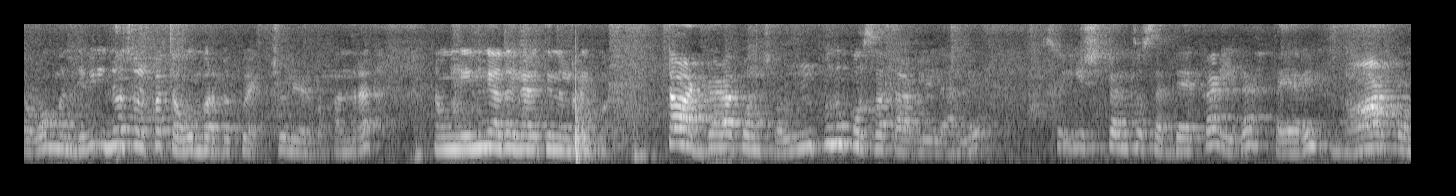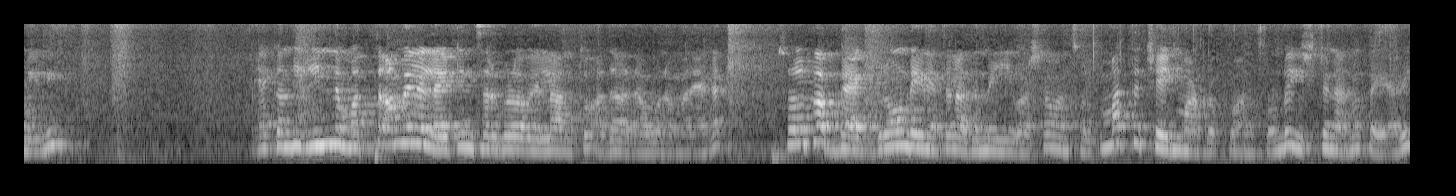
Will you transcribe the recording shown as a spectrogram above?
ತೊಗೊಂಬಂದೀವಿ ಇನ್ನೂ ಸ್ವಲ್ಪ ತೊಗೊಂಬರ್ಬೇಕು ಆ್ಯಕ್ಚುಲಿ ಹೇಳ್ಬೇಕಂದ್ರೆ ನಾವು ನಿನ್ನೆ ಅದು ಹೇಳ್ತೀನಲ್ರಿ, ಒಟ್ಟು ಅಡ್ಡಾಡಕ್ಕೆ ಒಂದು ಸ್ವಲ್ಪನೂ ಪುರ್ಸತ್ತಾಗಲಿಲ್ಲ ಅಲ್ಲಿ. ಸೊ ಇಷ್ಟಂತೂ ಸದ್ಯಕ್ಕೆ ಈಗ ತಯಾರಿ ಮಾಡ್ಕೊಂಡಿನಿ. ಯಾಕಂದ್ರೆ ಇನ್ನು ಮತ್ತೆ ಆಮೇಲೆ ಲೈಟಿಂಗ್ ಸರ್ಗಳು ಅವೆಲ್ಲ ಅಂತೂ ಅದ ಅದಾವು ನಮ್ಮ ಮನೆಯಾಗ. ಸ್ವಲ್ಪ ಬ್ಯಾಕ್ಗ್ರೌಂಡ್ ಏನೈತಲ್ಲ, ಅದನ್ನು ಈ ವರ್ಷ ಒಂದು ಸ್ವಲ್ಪ ಮತ್ತೆ ಚೇಂಜ್ ಮಾಡಬೇಕು ಅಂದ್ಕೊಂಡು ಇಷ್ಟು ನಾನು ತಯಾರಿ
